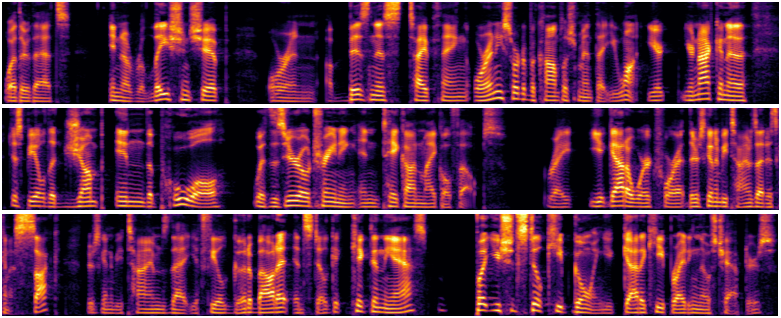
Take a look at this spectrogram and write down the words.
whether that's in a relationship or in a business type thing or any sort of accomplishment that you want. You're you're not going to just be able to jump in the pool with zero training and take on Michael Phelps, right? You got to work for it. There's going to be times that it's going to suck. There's going to be times that you feel good about it and still get kicked in the ass, but you should still keep going. You got to keep writing those chapters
